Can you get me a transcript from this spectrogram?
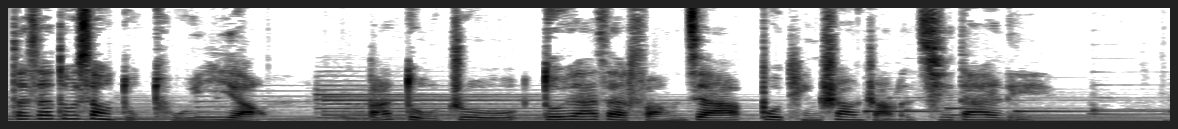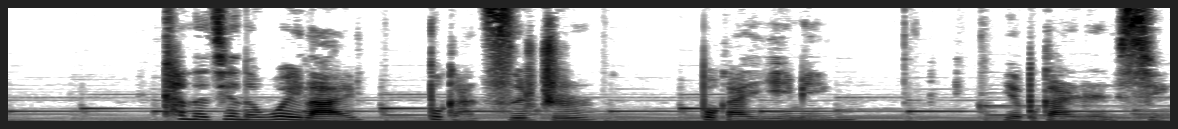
大家都像赌徒一样，把赌注都压在房价不停上涨的期待里。看得见的未来，不敢辞职，不敢移民，也不敢任性。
